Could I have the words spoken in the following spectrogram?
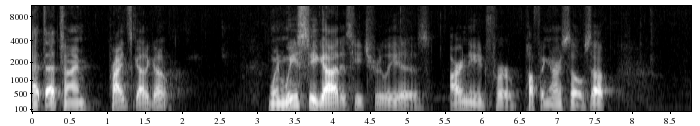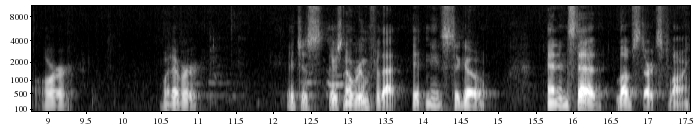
at that time, pride's got to go. When we see God as He truly is, our need for puffing ourselves up or whatever, it just, there's no room for that. It needs to go. And instead, love starts flowing.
